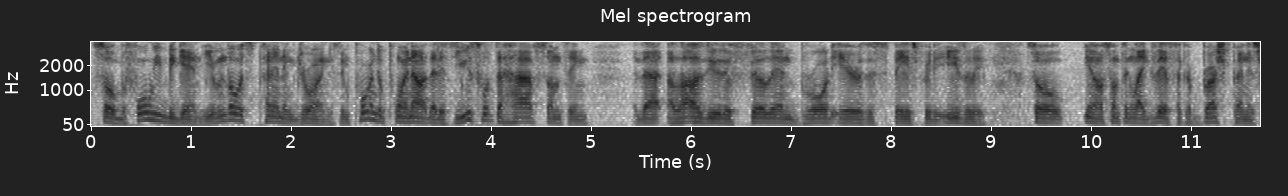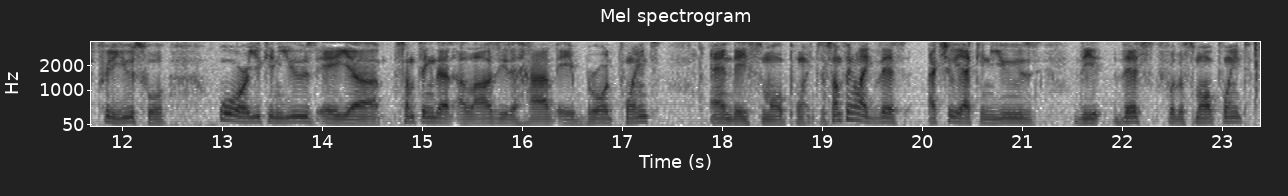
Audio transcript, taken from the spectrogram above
So before we begin, even though it's pen and ink drawing, it's important to point out that it's useful to have something that allows you to fill in broad areas of space pretty easily. So, you know, something like this, like a brush pen is pretty useful. Or you can use a uh, something that allows you to have a broad point and a small point. So something like this, actually I can use the this for the small point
